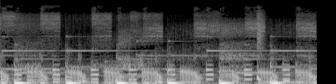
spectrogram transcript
ハハハハ!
